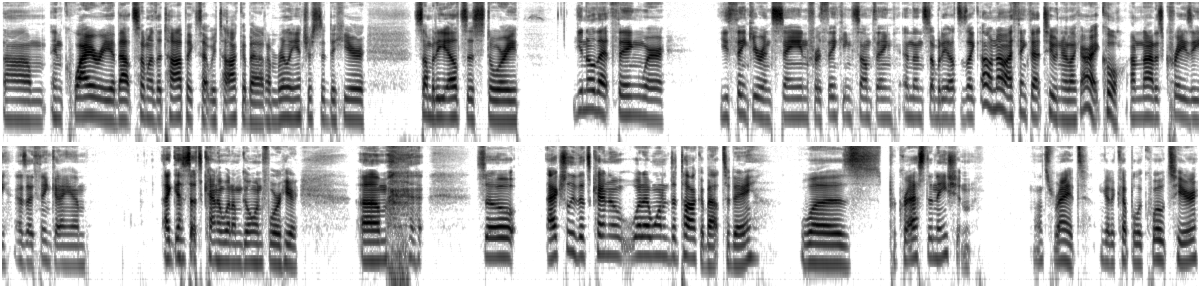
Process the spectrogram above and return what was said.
um, inquiry about some of the topics that we talk about. I'm really interested to hear somebody else's story. You know that thing where you think you're insane for thinking something, and then somebody else is like, oh no, I think that too. And you're like, all right, cool. I'm not as crazy as I think I am. I guess that's kind of what I'm going for here. Um, so, actually, that's kind of what I wanted to talk about today was procrastination. That's right. I got a couple of quotes here.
